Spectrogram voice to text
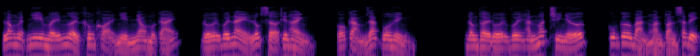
Long nguyệt nhi mấy người không khỏi nhìn nhau một cái, đối với này lúc sở thiên hành, có cảm giác vô hình. Đồng thời đối với hắn mất trí nhớ, cũng cơ bản hoàn toàn xác định.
